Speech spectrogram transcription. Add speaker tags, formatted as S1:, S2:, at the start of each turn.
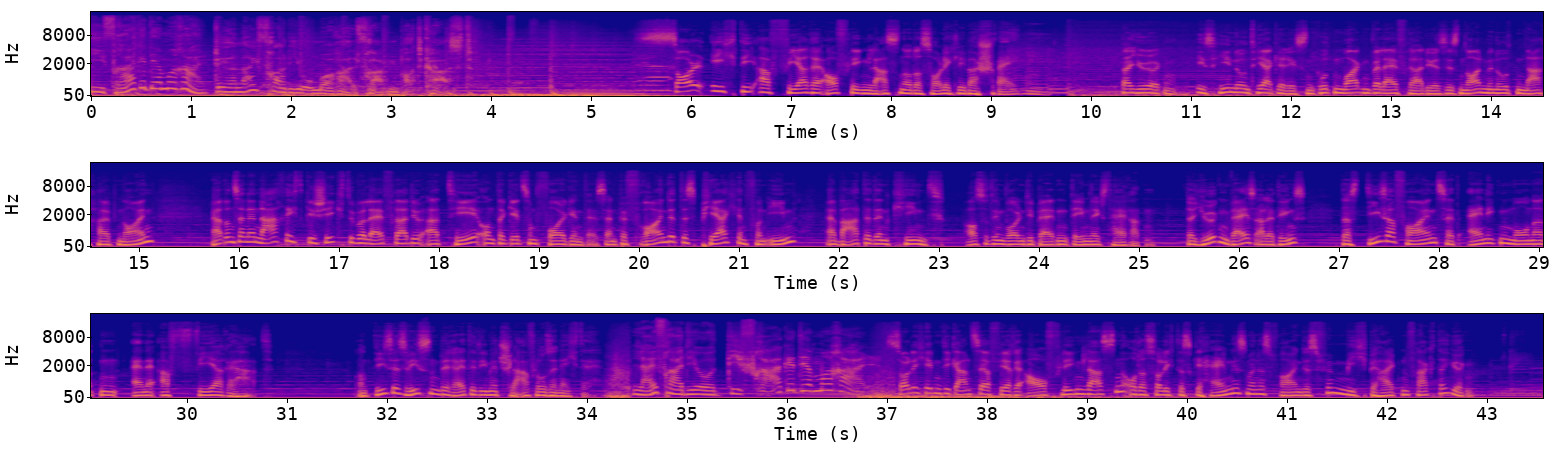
S1: Die Frage der Moral.
S2: Der Live-Radio Moralfragen-Podcast.
S3: Soll ich die Affäre auffliegen lassen oder soll ich lieber schweigen? Der Jürgen ist hin und her gerissen. Guten Morgen bei Live Radio. Es ist neun Minuten nach halb neun. Er hat uns eine Nachricht geschickt über Live Radio AT und da geht es um Folgendes. Ein befreundetes Pärchen von ihm erwartet ein Kind. Außerdem wollen die beiden demnächst heiraten. Der Jürgen weiß allerdings, dass dieser Freund seit einigen Monaten eine Affäre hat. Und dieses Wissen bereitet ihm jetzt schlaflose Nächte.
S1: Live-Radio. Die Frage der Moral.
S3: Soll ich eben die ganze Affäre auffliegen lassen oder soll ich das Geheimnis meines Freundes für mich behalten, fragt der Jürgen.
